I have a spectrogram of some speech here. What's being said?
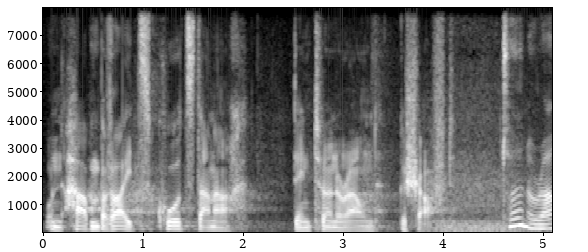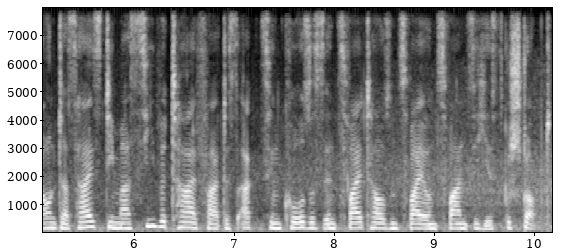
und haben bereits kurz danach den Turnaround geschafft. Turnaround, das heißt, die massive Talfahrt des Aktienkurses in 2022 ist gestoppt.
